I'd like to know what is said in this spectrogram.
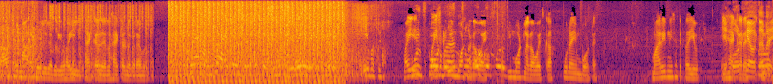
रात में मारा गोली लग रही है भाई। हैकर हैकर लग रहा है मेरे को। यार हम तो ये मत भाई बॉट लगा हुआ है. बॉट लगा हुआ है इसका। पूरा एम बॉट है। मार ही नहीं सकता ये ये हैकर है। क्या होता है भाई?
